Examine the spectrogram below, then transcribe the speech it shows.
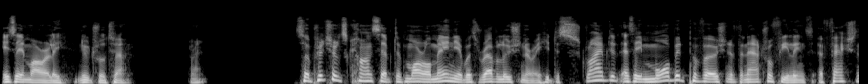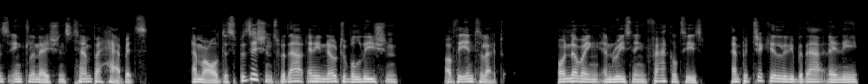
is a morally neutral term. right? So Prichard's concept of moral mania was revolutionary. He described it as a morbid perversion of the natural feelings, affections, inclinations, temper, habits, and moral dispositions without any notable lesion of the intellect or knowing and reasoning faculties, and particularly without any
